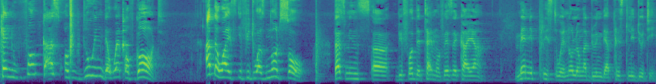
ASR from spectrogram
can focus on doing the work of God. Otherwise, if it was not so, that means uh, before the time of Hezekiah, many priests were no longer doing their priestly duty.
